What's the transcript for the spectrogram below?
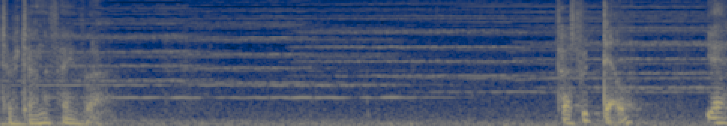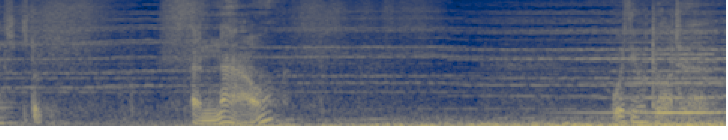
to return the favor. First with Del. Yes. And now, with your daughter.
